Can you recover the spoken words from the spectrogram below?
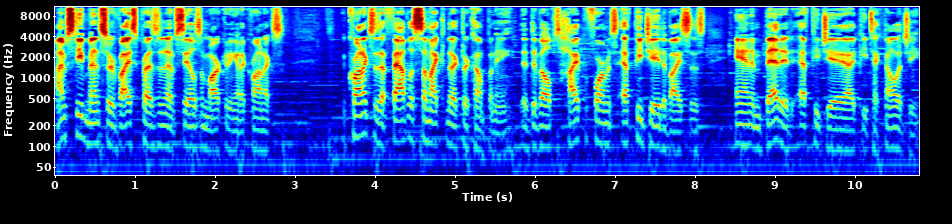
I'm Steve Mensor, Vice President of Sales and Marketing at Achronix. Achronix is a fabless semiconductor company that develops high performance FPGA devices and embedded FPGA IP technology.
